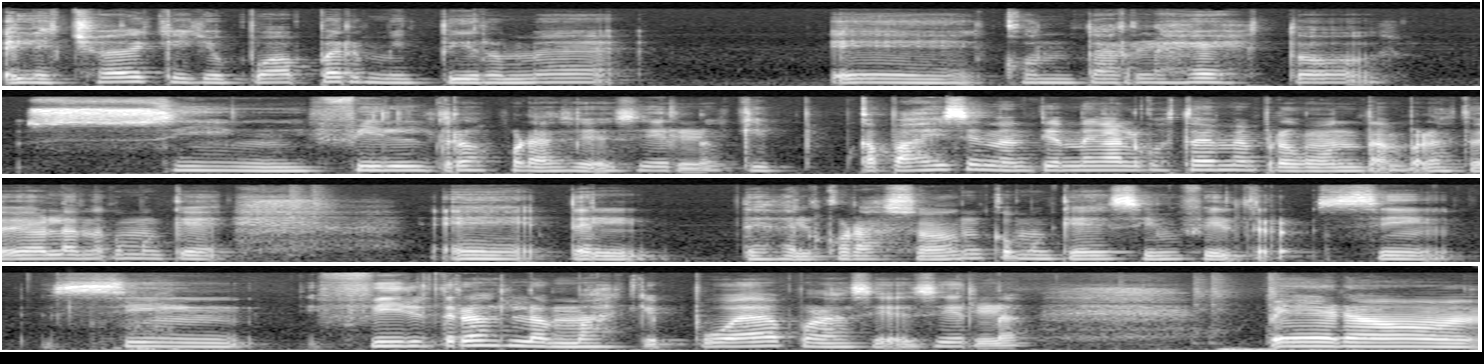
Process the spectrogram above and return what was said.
el hecho de que yo pueda permitirme eh, contarles esto sin filtros, por así decirlo, que capaz y si no entienden algo ustedes me preguntan, pero estoy hablando como que eh, del, desde el corazón, como que sin filtro, sin, sin filtros lo más que pueda, por así decirlo. Pero,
